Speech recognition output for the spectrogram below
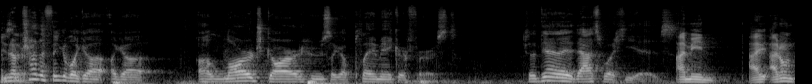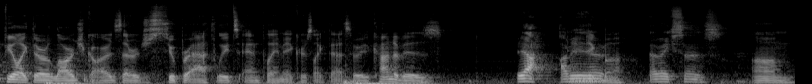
I mean, I'm trying to think of like a like a a large guard who's like a playmaker first. Because at the end of the day, that's what he is. I mean, I, I don't feel like there are large guards that are just super athletes and playmakers like that. So he kind of is. Yeah, I mean, Enigma. that makes sense. Um,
